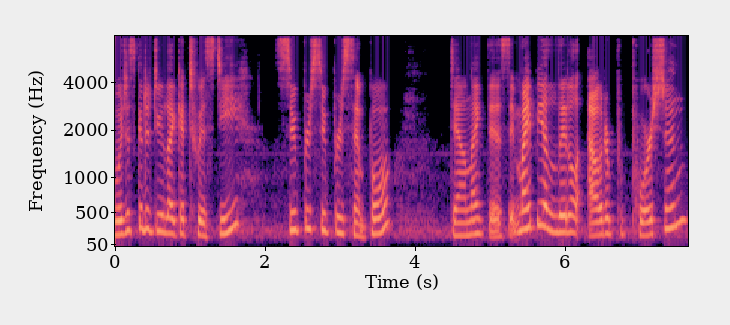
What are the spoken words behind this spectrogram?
we're just going to do like a twisty, super, super simple, down like this. It might be a little out of proportion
